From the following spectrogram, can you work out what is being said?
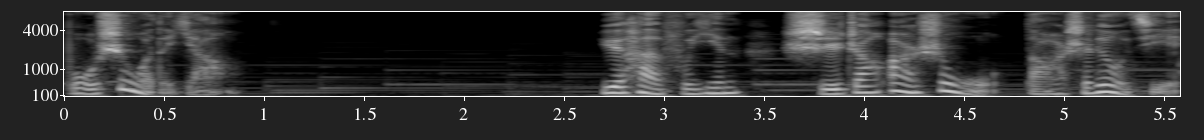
不是我的羊。约翰福音十章二十五到二十六节。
